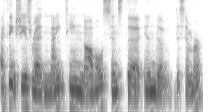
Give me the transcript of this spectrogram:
I think she's read 19 novels since the end of December.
